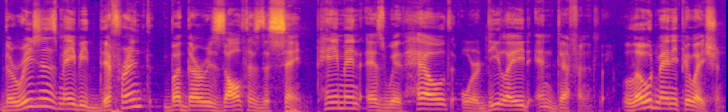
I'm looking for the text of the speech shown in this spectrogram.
The reasons may be different, but the result is the same. Payment is withheld or delayed indefinitely. Load manipulation.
